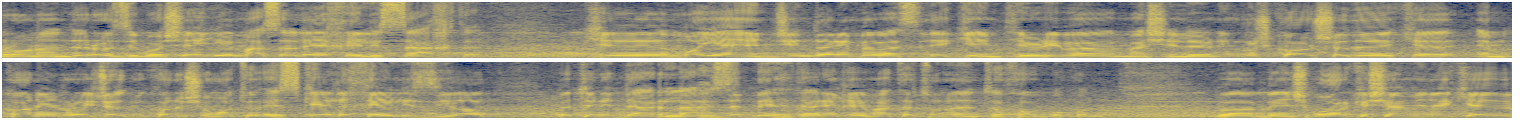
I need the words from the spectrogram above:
راننده راضی باشه یه مسئله خیلی سخته. که ما یه engine داریم به وسیله game theory و machine learning روش کار شده که امکان این رو ایجاد می‌کنه شما تو scale خیلی زیاد بتونید در لحظه بهترین قیمتتون رو انتخاب بکنید. و benchmark ش هم اینه که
